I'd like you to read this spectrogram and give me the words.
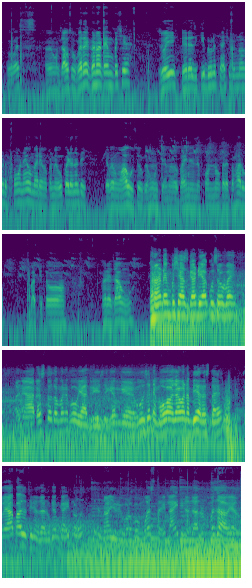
તો બસ, હવે હું જાઉં છું ઘરે. ઘણા ટાઈમ પછી જોઈ, ઘરે જ કીધું નથી. આશુબેન આગળ ફોન આવ્યો મારે પણ મેં ઉપાડ્યો નથી કે ભાઈ હું આવું છું કે હું છે ભાઈને ફોન ન કરે તો સારું. બાકી તો ઘરે જાઉં ઘણા ટાઈમ પછી આજ ગાડી આખું છો ભાઈ. અને આ રસ્તો તો મને બહુ યાદ રહે છે. કેમ કે હું છે ને મોવા જવાના બે રસ્તા હે. તો આ બાજુથી ને ચાલુ. કેમ કે એટલો રસ્તો છે ને નાળિયેરી વાળો બહુ મસ્ત. એટલે અહીંથી ને ચાલુ મજા આવે એમ.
